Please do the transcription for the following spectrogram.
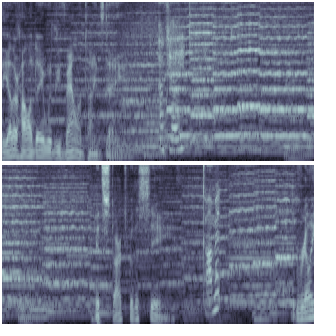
The other holiday would be Valentine's Day. okay. It starts with a C. Comet? Really?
